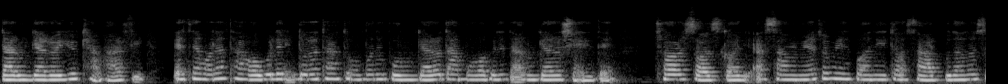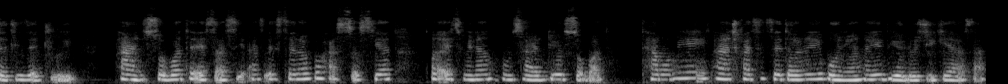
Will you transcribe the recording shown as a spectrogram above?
درونگرایی و کم حرفی. احتمالا تقابل این دو را تحت عنوان برونگرا در مقابل درونگرا شنیده. چهار سازگاری. از صمیمیت و مهربانی تا سرد بودن و ستیز جویی. پنج ثبات احساسی. از اضطراب و حساسیت تا اطمینان خونسردی و ثبات. تمامی این پنج خصیصه دارای بنیانهای بیولوژیکی هستند.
